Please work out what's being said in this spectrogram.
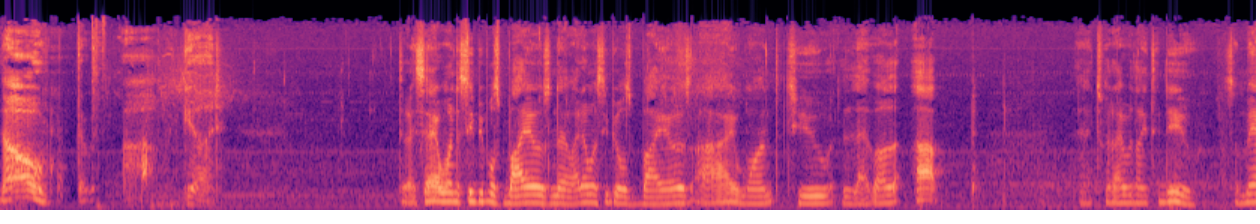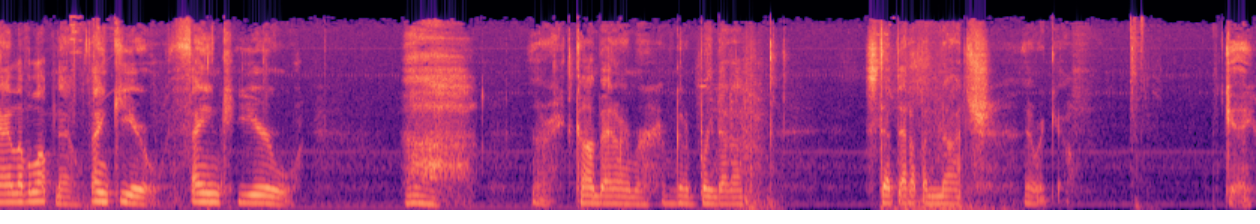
No. Oh my god. Did I say I wanted to see people's bios? No, I don't want to see people's bios. I want to level up. That's what I would like to do. So may I level up now? Thank you. Thank you. Ah. All right, combat armor. I'm gonna bring that up. Step that up a notch. There we go. Okay.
